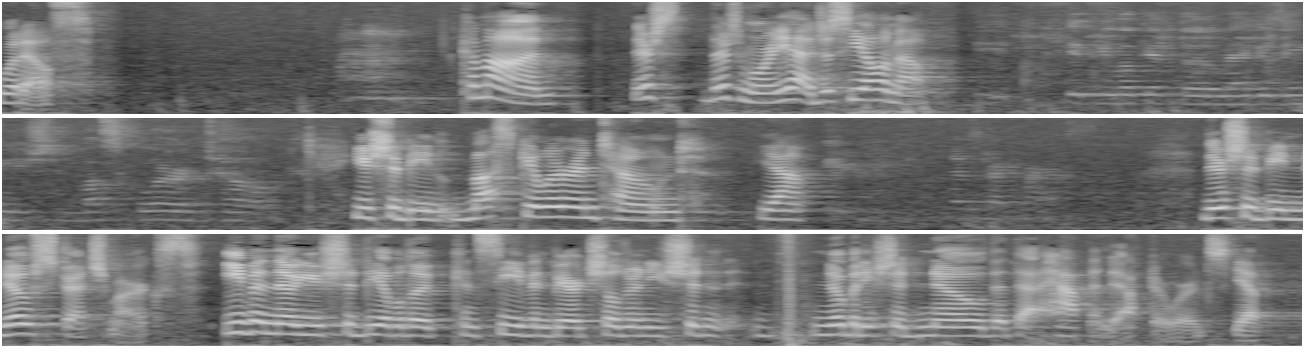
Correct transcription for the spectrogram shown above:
What else? Come on. There's, there's more. Yeah, just yell them out. If you look at the magazine, you should be muscular and toned. You should be muscular and toned. Yeah. There should be no stretch marks. Even though you should be able to conceive and bear children, you shouldn't, nobody should know that that happened afterwards. Yep.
